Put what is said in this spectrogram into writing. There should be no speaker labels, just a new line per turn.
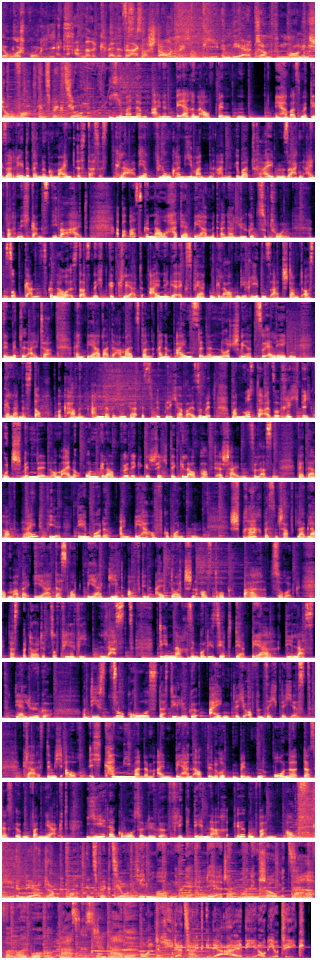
der Ursprung liegt.
Eine andere Quelle
Das ist
sagt.
erstaunlich.
Die MDR Jump Morning Show Wortinspektion.
Jemandem einen Bären aufbinden. Ja, was mit dieser Redewendung gemeint ist, das ist klar. Wir flunkern jemanden an, übertreiben, sagen einfach nicht ganz die Wahrheit. Aber was genau hat der Bär mit einer Lüge zu tun? So ganz genau ist das nicht geklärt. Einige Experten glauben, die Redensart stammt aus dem Mittelalter. Ein Bär war damals von einem Einzelnen nur schwer zu erlegen. Gelang es doch, bekamen andere Jäger es üblicherweise mit. Man musste also richtig gut schwindeln, um eine unglaubwürdige Geschichte glaubhaft erscheinen zu lassen. Wer darauf reinfiel, dem wurde ein Bär aufgebunden. Sprachwissenschaftler glauben aber eher, das Wort Bär geht auf den altdeutschen Ausdruck bar zurück. Das bedeutet so viel wie Last. Demnach symbolisiert der Bär die Last der Lüge. Und die ist so groß, dass die Lüge eigentlich offensichtlich ist. Klar ist nämlich auch, ich kann niemandem einen Bären auf den Rücken binden, ohne dass er es irgendwann merkt. Jede große Lüge fliegt demnach irgendwann auf.
Die MDR Jump Wortinspektion.
Jeden Morgen in der MDR Job Morning Show mit Sarah von Neuburg und Lars Christian Kade.
Und jederzeit in der ARD Audiothek.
